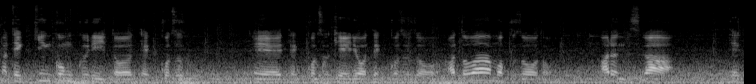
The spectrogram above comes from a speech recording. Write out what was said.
まあ、鉄筋コンクリート鉄骨、えー、鉄骨軽量鉄骨造あとは木造とあるんですが鉄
